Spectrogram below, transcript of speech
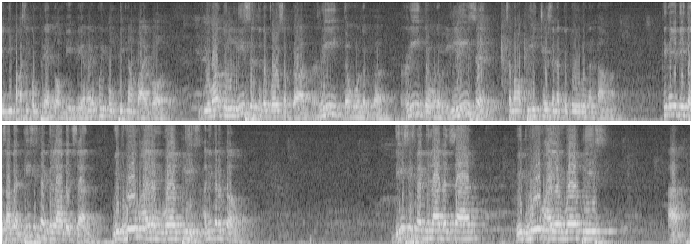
Hindi pa kasi kompleto ang Biblia. Ngayon po'y complete na ang Bible. If you want to listen to the voice of God, read the Word of God. Read the Word of God. Listen sa mga preachers na nagtuturo ng tama. Tingnan niyo dito, sabi yan, This is my beloved Son, with whom I am well pleased. Ano yung karugtong? This is my beloved Son, with whom I am well pleased. Ha?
